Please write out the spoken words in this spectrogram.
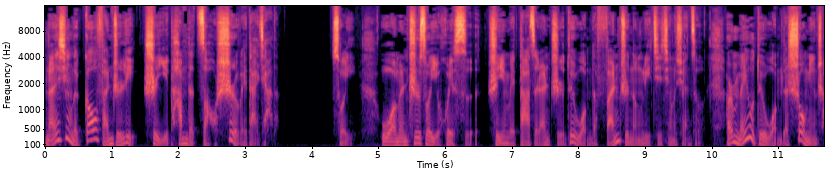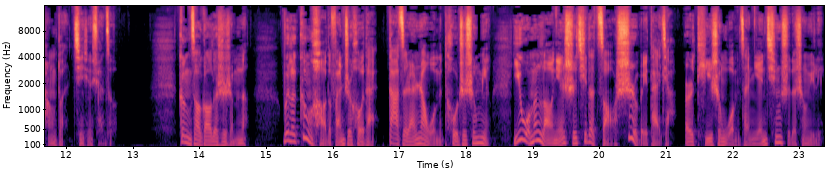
男性的高繁殖力是以他们的早逝为代价的。所以，我们之所以会死，是因为大自然只对我们的繁殖能力进行了选择，而没有对我们的寿命长短进行选择。更糟糕的是什么呢？为了更好的繁殖后代，大自然让我们透支生命，以我们老年时期的早逝为代价，而提升我们在年轻时的生育力。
